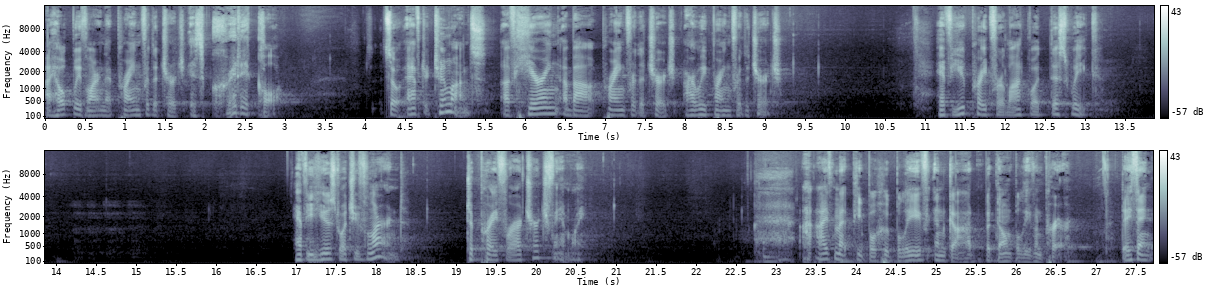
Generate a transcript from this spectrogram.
I hope we've learned that praying for the church is critical. So, after two months of hearing about praying for the church, are we praying for the church? Have you prayed for Lockwood this week? Have you used what you've learned to pray for our church family? I've met people who believe in God but don't believe in prayer. They think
